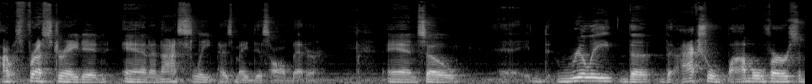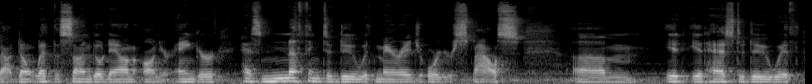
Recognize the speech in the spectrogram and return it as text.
i was frustrated and a nice sleep has made this all better. And so eh, really the the actual bible verse about don't let the sun go down on your anger has nothing to do with marriage or your spouse. Um, it, it has to do with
